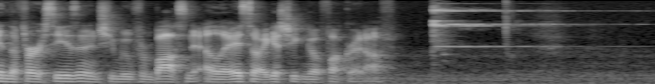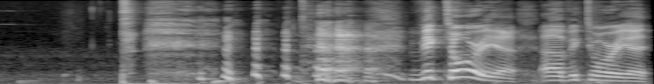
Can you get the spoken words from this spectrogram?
in the first season, and she moved from Boston to LA. So I guess she can go fuck right off. Victoria, uh, Victoria,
